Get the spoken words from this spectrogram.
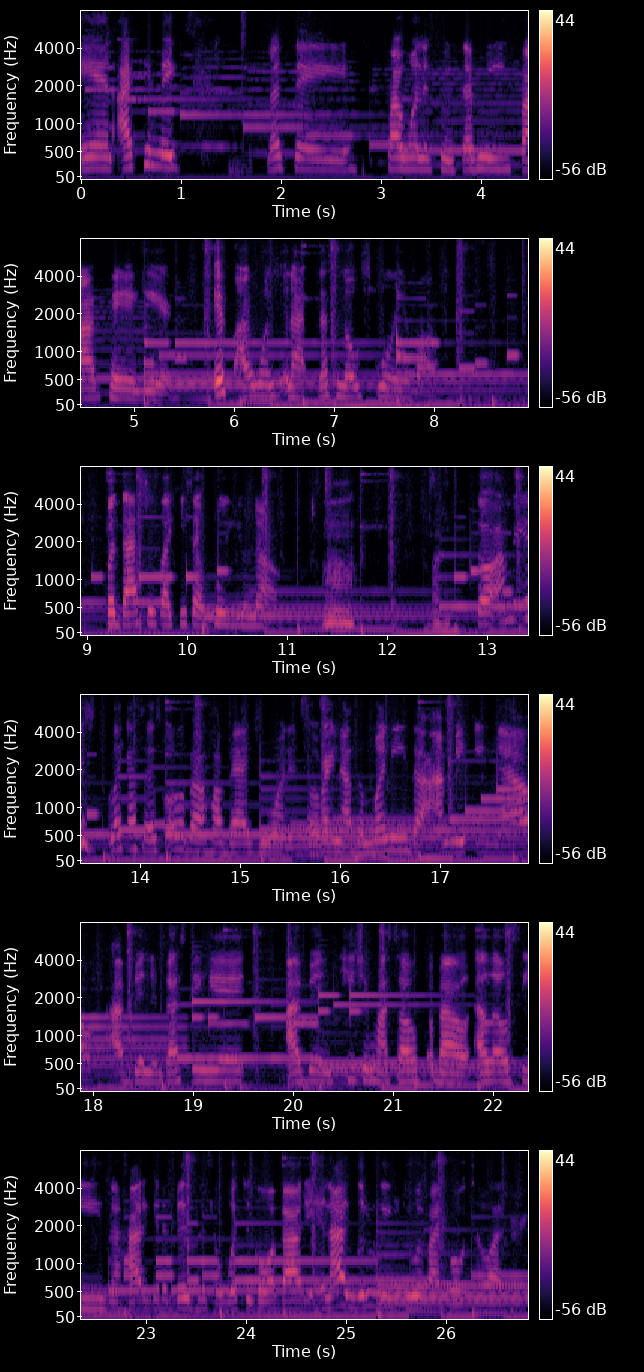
And I can make let's say if I wanted to 75k a year. If I wanted and I, that's no schooling involved. But that's just like you said, who you know. Mm. So I mean, it's like I said, it's all about how bad you want it. So right now, the money that I'm making now, I've been investing it. I've been teaching myself about LLCs and how to get a business and what to go about it. And I literally do it by going to the library.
